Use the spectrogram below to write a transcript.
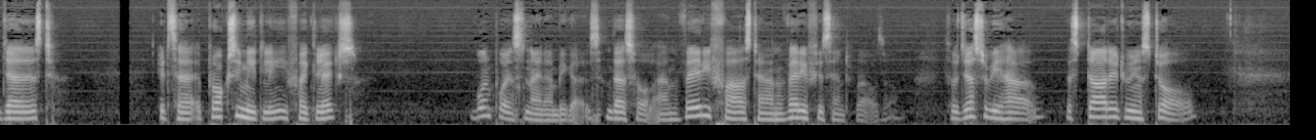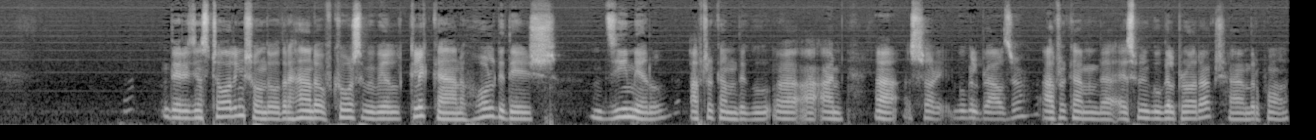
Just it's uh, approximately if I click 1.9 MB guys. That's all. And very fast and very efficient browser. So just we have started to install. There is installing. So on the other hand of course we will click and hold this Gmail after coming the Google, uh, I'm uh, sorry Google browser after coming the SV Google product and upon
